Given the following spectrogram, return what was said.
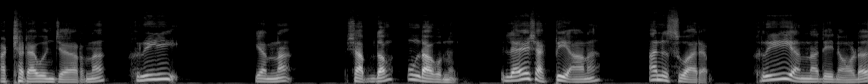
അക്ഷരവും ചേർന്ന് ഹ്രീ എന്ന ശബ്ദം ഉണ്ടാകുന്നു. ലയശക്തിയാണ് അനുസ്വാരം. ഹ്രീ എന്നതിനോട്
